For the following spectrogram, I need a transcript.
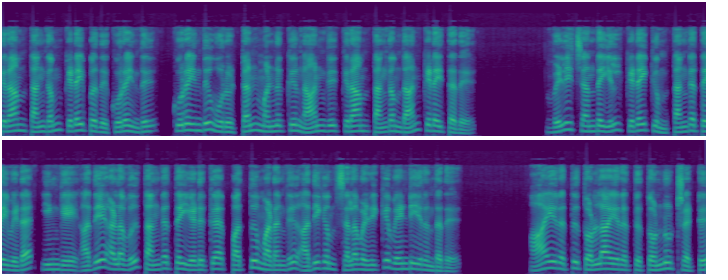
கிராம் தங்கம் கிடைப்பது குறைந்து குறைந்து ஒரு டன் மண்ணுக்கு நான்கு கிராம் தங்கம்தான் கிடைத்தது. வெளிச்சந்தையில் கிடைக்கும் தங்கத்தை விட இங்கே அதே அளவு தங்கத்தை எடுக்க பத்து மடங்கு அதிகம் செலவழிக்க வேண்டியிருந்தது. ஆயிரத்து தொள்ளாயிரத்து தொன்னூற்றெட்டு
